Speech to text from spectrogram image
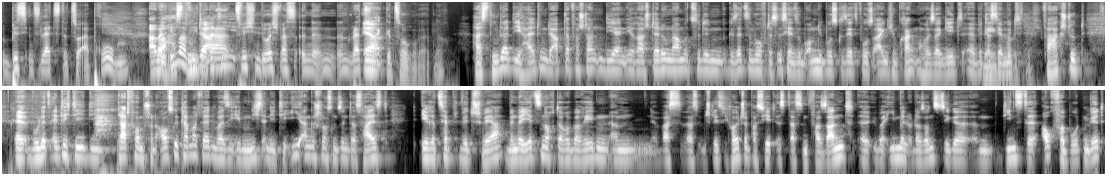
bis ins Letzte zu erproben. Aber weil immer wieder da, da zwischendurch was ein, ein Red Flag ja. gezogen wird. Ne? Hast du da die Haltung der Abda verstanden, die ja in ihrer Stellungnahme zu dem Gesetzentwurf, das ist ja in so einem Omnibusgesetz, wo es eigentlich um Krankenhäuser geht, äh, wird nee, das ja mit verhackstückt, äh, wo letztendlich die, die Plattformen schon ausgeklammert werden, weil sie eben nicht an die TI angeschlossen sind. Das heißt, E-Rezept wird schwer. Wenn wir jetzt noch darüber reden, ähm, was, was in Schleswig-Holstein passiert ist, dass ein Versand äh, über E-Mail oder sonstige ähm, Dienste auch verboten wird,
